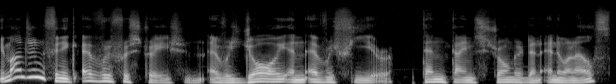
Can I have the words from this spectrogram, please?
Imagine feeling every frustration, every joy, and every fear 10 times stronger than anyone else.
